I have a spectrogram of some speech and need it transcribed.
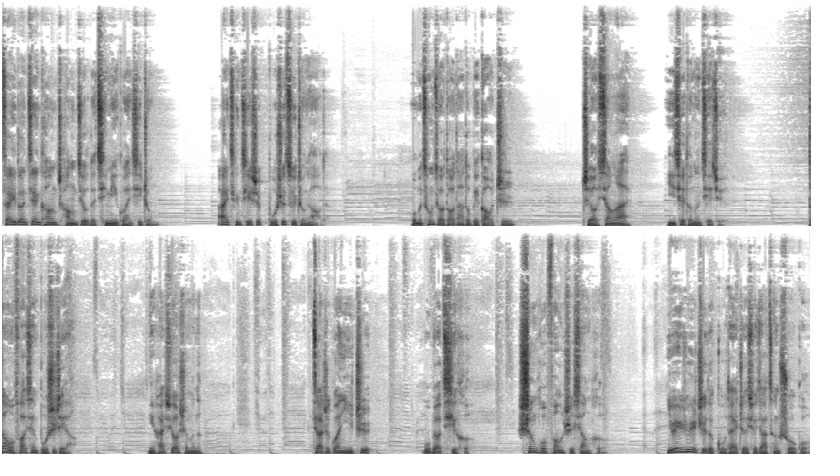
在一段健康长久的亲密关系中，爱情其实不是最重要的。我们从小到大都被告知，只要相爱，一切都能解决。但我发现不是这样，你还需要什么呢？价值观一致，目标契合，生活方式相合。一位睿智的古代哲学家曾说过：“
